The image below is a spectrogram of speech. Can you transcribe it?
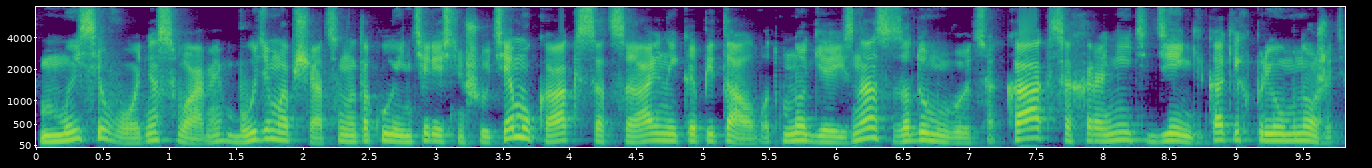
Мы сегодня с вами будем общаться на такую интереснейшую тему, как социальный капитал. Вот многие из нас задумываются, как сохранить деньги, как их приумножить.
